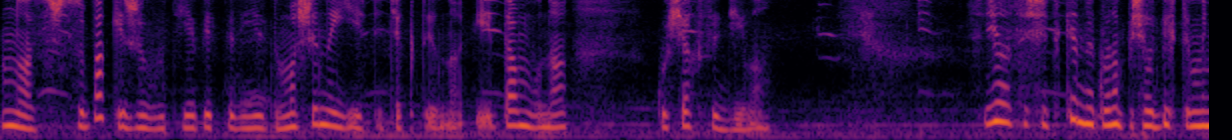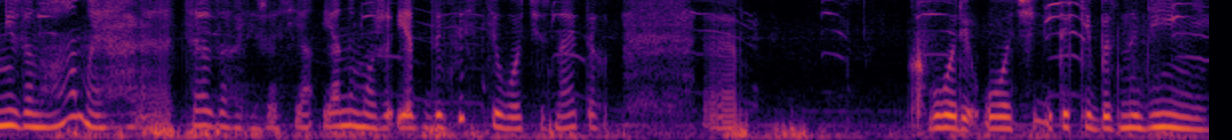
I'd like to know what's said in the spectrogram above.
у нас ж собаки живуть, є під під'їздом, машини їздять активно, і там вона в кущах сиділа. Сиділа це ще таке, ну як вона почала бігти мені за ногами, е, це взагалі жесть. Я, я не можу. Я дивлюсь ці очі, знаєте, хворі очі і такі безнадійні.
